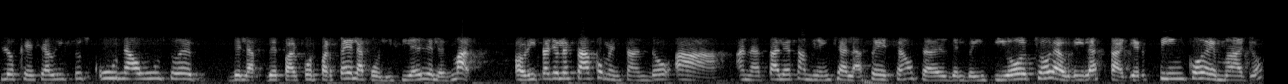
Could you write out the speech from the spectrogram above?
lo que se ha visto es un abuso de de la, de, por parte de la policía y del SMART. Ahorita yo le estaba comentando a, a Natalia también que a la fecha, o sea, desde el 28 de abril hasta ayer 5 de mayo,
